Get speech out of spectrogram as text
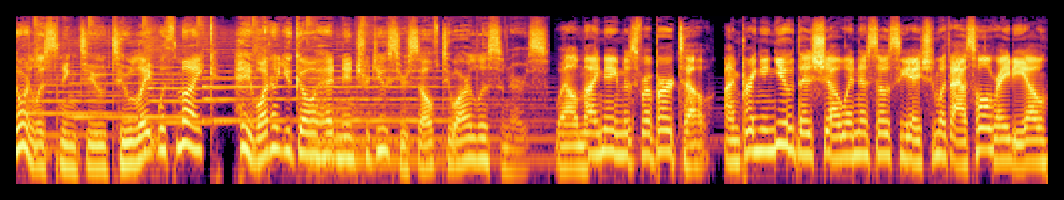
You're listening to Too Late with Mike. Hey, why don't you go ahead and introduce yourself to our listeners? well, my name is Roberto. I'm bringing you this show in association with Asshole Radio.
